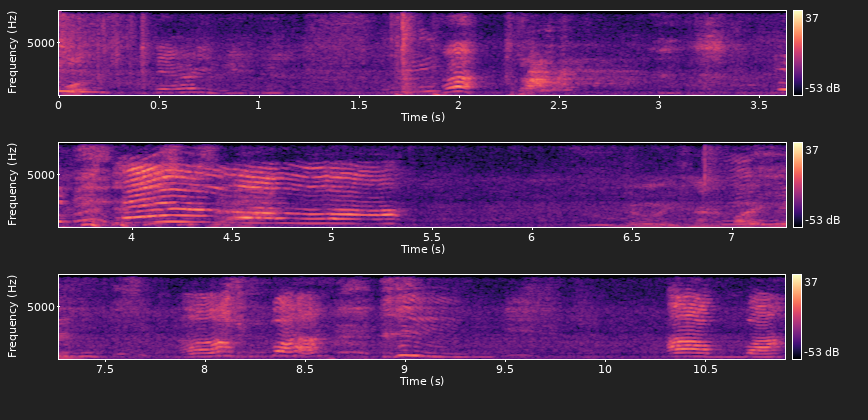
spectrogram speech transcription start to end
What? Ah. What are you doing? You trying to bite me? Abba. Abba.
